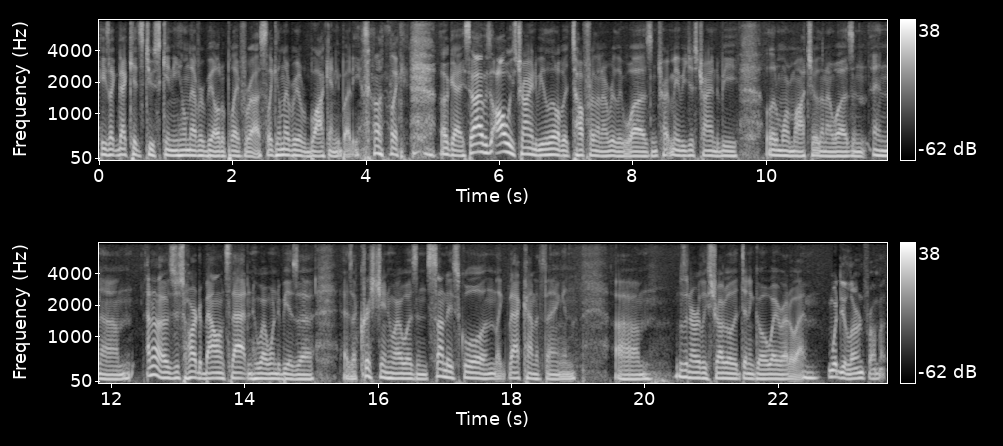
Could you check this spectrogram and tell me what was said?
he's like, "That kid's too skinny. He'll never be able to play for us. Like he'll never be able to block anybody." So I was like, "Okay." So I was always trying to be a little bit tougher than I really was, and try maybe just trying to be a little more macho than I was, and and um, I don't know. It was just hard to balance that and who I wanted to be as a as a Christian, who I was in Sunday school, and like that kind of thing. And um, it was an early struggle that didn't go away right away. What did you learn from it?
